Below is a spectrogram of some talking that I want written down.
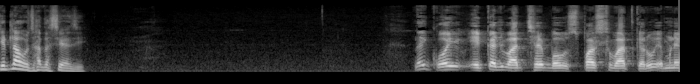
કેટલા ઓછા થશે હજી? નહીં કોઈ એક જ વાત છે બહુ સ્પષ્ટ વાત કરું. એમણે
